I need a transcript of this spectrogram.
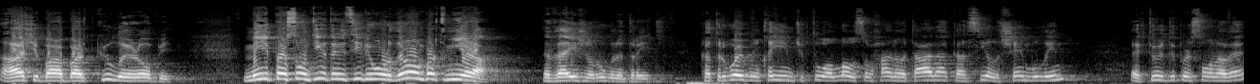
A është i barabartë ky lloj robi me një person tjetër i cili urdhëron për të mira dhe ai është në rrugën e drejtë? Ka treguar Ibn Qayyim që këtu Allahu subhanahu wa taala ka sjell shembullin e këtyre dy personave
